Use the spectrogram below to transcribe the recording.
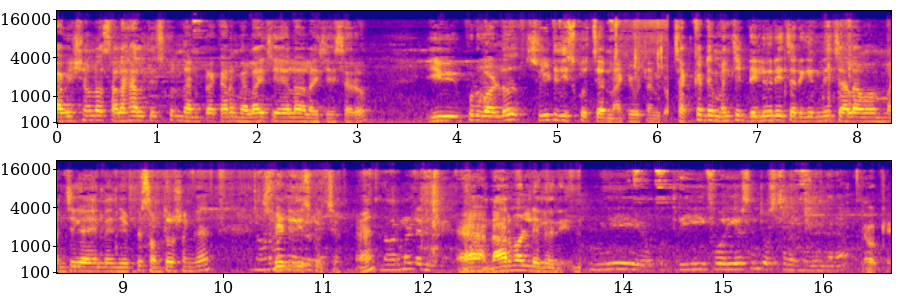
ఆ విషయంలో సలహాలు తీసుకుని దాని ప్రకారం ఎలా చేయాలో అలా చేశారు. ఇవి ఇప్పుడు వాళ్ళు స్వీట్ తీసుకొచ్చారు నాకు ఇవ్వటానికి. చక్కటి మంచి డెలివరీ జరిగింది చాలా మంచిగా అయిందని చెప్పి సంతోషంగా స్వీట్ తీసుకొచ్చారు? నార్మల్ డెలివరీ ఆ, నార్మల్ డెలివరీ మీ ఒక త్రీ ఫోర్ ఇయర్స్ నుంచి వస్తున్నాను మీ దగ్గర. ఓకే.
